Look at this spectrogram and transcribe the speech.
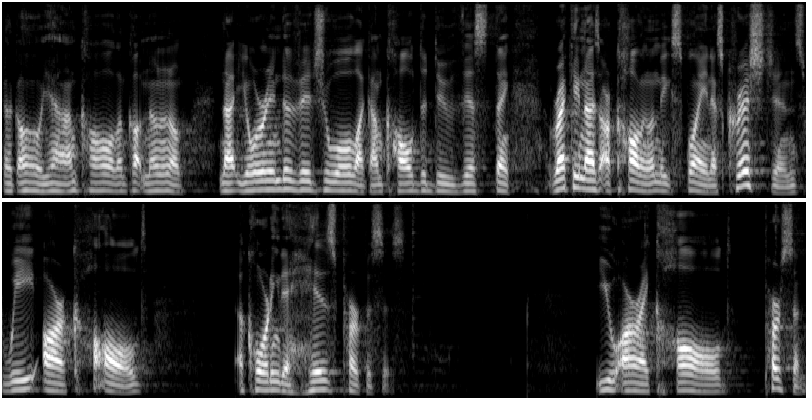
You're like, oh, yeah, I'm called. I'm called. No, no, no. Not your individual, like I'm called to do this thing. Recognize our calling. Let me explain. As Christians, we are called according to His purposes. You are a called person.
